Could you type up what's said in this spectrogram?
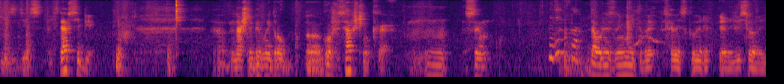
пиздец. Представь себе, э, наш любимый друг э, Гоша Савченко, сын довольно знаменитого советского ре- режиссера и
